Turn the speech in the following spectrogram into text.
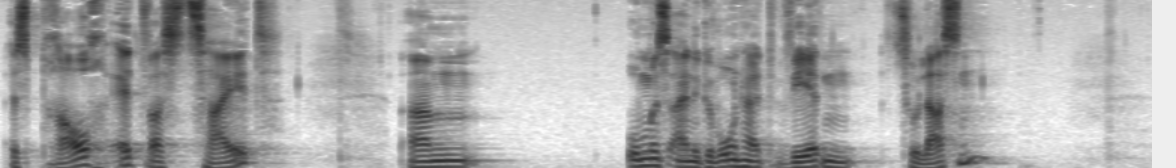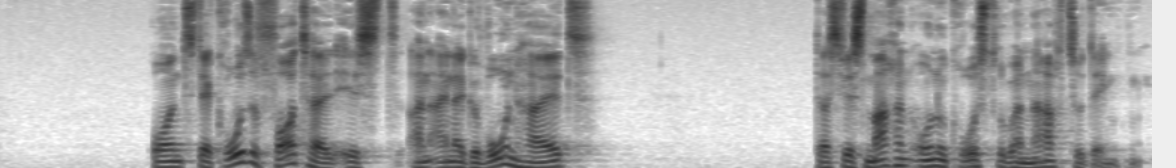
es braucht etwas Zeit, ähm, um es eine Gewohnheit werden zu lassen. Und der große Vorteil ist an einer Gewohnheit, dass wir es machen, ohne groß drüber nachzudenken.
